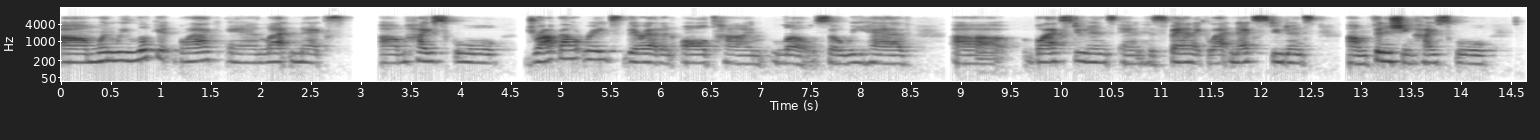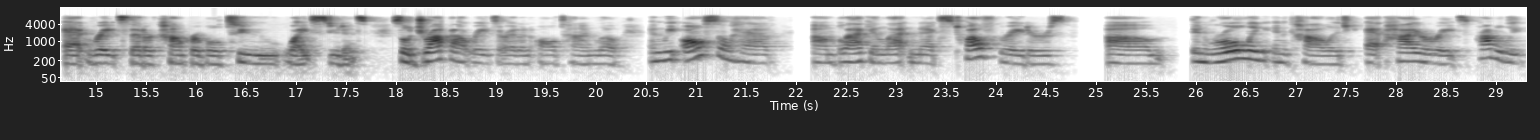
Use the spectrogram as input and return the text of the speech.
Um, when we look at Black and Latinx um, high school dropout rates, they're at an all-time low. So we have uh, Black students and Hispanic Latinx students um, finishing high school at rates that are comparable to white students. So dropout rates are at an all-time low. And we also have um, Black and Latinx 12th graders um, enrolling in college at higher rates, probably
